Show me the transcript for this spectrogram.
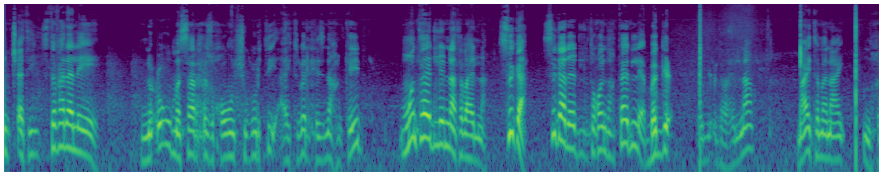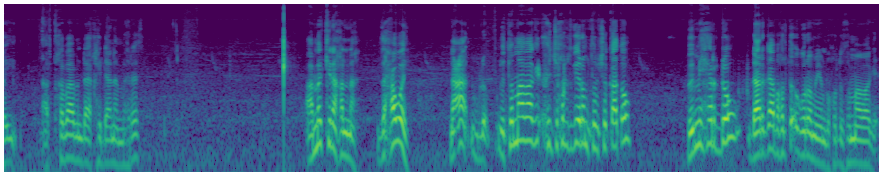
ዕንጨቲ ዝተፈላለየ ንዕኡ መሳርሒ ዝኸውን ሽጉርቲ ኣይትበል ሒዝና ክንከይድ እሞ እንታይ የድልየና ተባሂልና ስጋ ስጋ ደድሊ እንተኮይኑ እንታይ የድልያ በጊዕ በጊዕ ተባሂልና ማይ ተመናይ ንኸይድ ኣብቲ ከባቢ እንዳ ከይዳና ምህረት ኣብ መኪና ከልና ዝሓወይ ንዓ ንብሎም ነቶም ኣባጊዕ ሕጂ ክልት ገይሮም እቶም ሸቃጦ ብምሕር ደው ዳርጋ ብክልተ እግሮም እዮም ዝኸዱ እቶም ኣባጊዕ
